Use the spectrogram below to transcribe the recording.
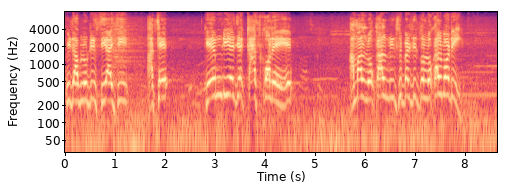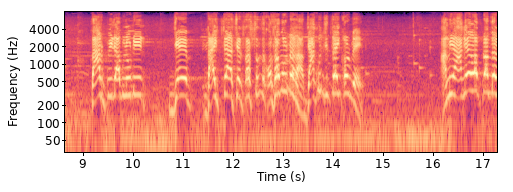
পিডাব্লিউডি সিআইসি আছে। কেএমডি এ যে কাজ করে, আমার লোকাল মিউনিসিপ্যালিটি তো লোকাল বডি তার পিডাব্লিউডির যে দায়িত্ব আছে, তার সাথে কথা বলবে না, যা খুশি তাই করবে। আমি আগেও আপনাদের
